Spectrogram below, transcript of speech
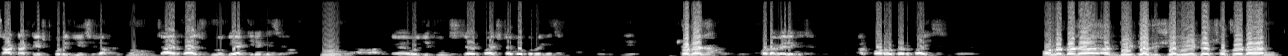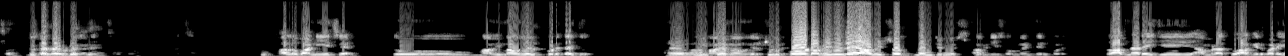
চাটা টেস্ট করে গিয়েছিলাম। চায়ের প্রাইসগুলো কি একই রেখেছে? ওই যে তুলসী চায়ের প্রাইসটা কত রেখেছেন ছ টাকা। ছ টাকায় রেখেছেন আর পরোটার প্রাইস পনেরো টাকা। আর দইটা দিচ্ছি আমি এটা সতেরো টাকা নিচ্ছি। দু টাকার বেশি। খুব ভালো বানিয়েছেন। তো মামিমাও হেল্প করে তাই তো? হ্যাঁ উনি তো শুধু পরোটা ভেজে দেয় আমি সব মেনটেনেন্স করি। আপনি সব মেনটেন করেন। তো আপনার এই যে আমরা তো আগের বারে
